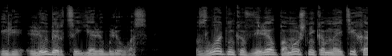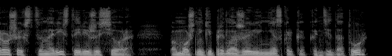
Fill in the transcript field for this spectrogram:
или «Люберцы, я люблю вас». Злотников велел помощникам найти хороших сценариста и режиссера. Помощники предложили несколько кандидатур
